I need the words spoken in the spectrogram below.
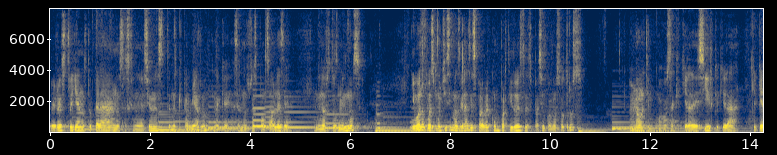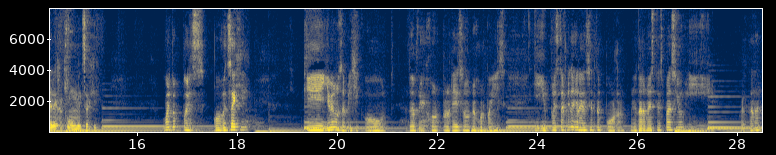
pero esto ya nos tocará a nuestras generaciones tener que cambiarlo, tener que hacernos responsables de, de nosotros mismos. Y bueno, pues muchísimas gracias por haber compartido este espacio con nosotros. Una última cosa que quiera decir, que quiera, que quiera dejar como mensaje. Bueno, pues como mensaje, que llevemos a México un mejor progreso, un mejor país. Y pues también agradecerte por darme este espacio y pues nada,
